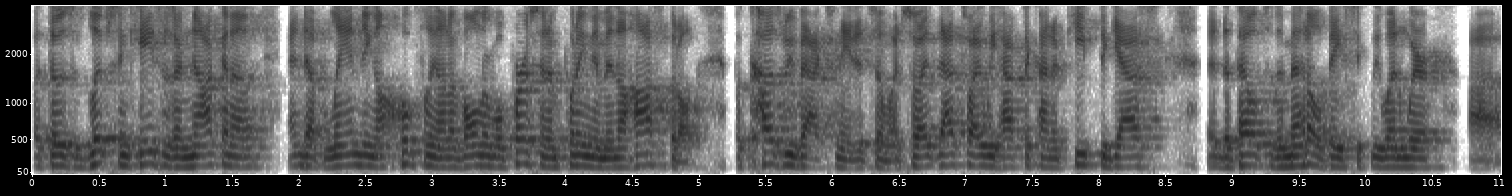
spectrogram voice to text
but those blips in cases are not going to end up landing, hopefully, on a vulnerable person and putting them in the hospital because we vaccinated so much. So that's why we have to kind of keep the gas, the pedal to the metal, basically, when we're uh,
